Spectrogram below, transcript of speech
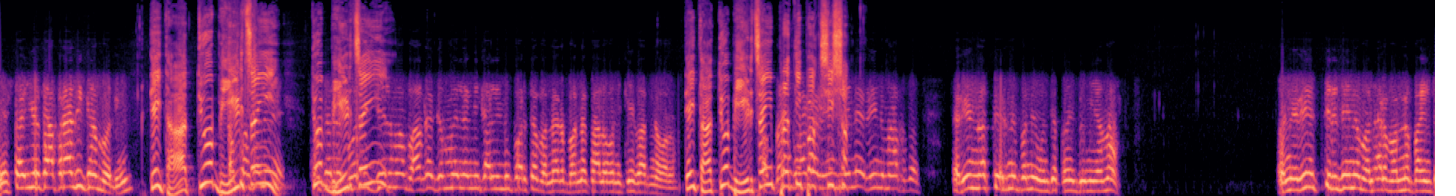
यस्ता यो त अपराधी काम हो नि। त्यही त त्यो भिड चाहिँ त्यो भिड चाहिँ जेलमा भएका जम्मैलाई निकालिनु पर्छ भनेर भन्न थाल्यो भने के गर्ने होला? त्यही त त्यो भिड चाहिँ प्रतिपक्षी ऋण माफ ऋण नतिर्ने पनि हुन्छ कहीँ दुनियाँमा। अनि ऋण तिर्दिन भनेर भन्न पाइन्छ।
